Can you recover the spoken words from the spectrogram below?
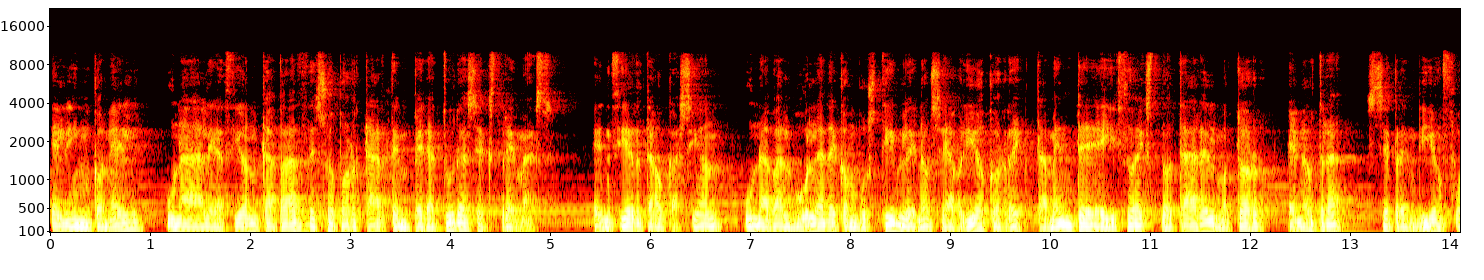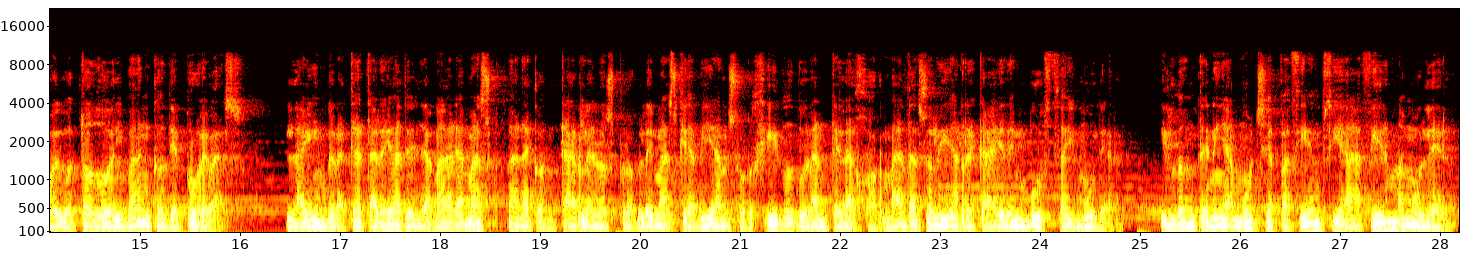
El Inconel, una aleación capaz de soportar temperaturas extremas. En cierta ocasión, una válvula de combustible no se abrió correctamente e hizo explotar el motor, en otra, se prendió fuego todo el banco de pruebas. La ingrata tarea de llamar a Musk para contarle los problemas que habían surgido durante la jornada solía recaer en Buzza y Muller. Elon tenía mucha paciencia, afirma Muller.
